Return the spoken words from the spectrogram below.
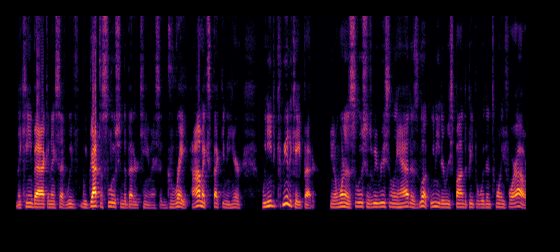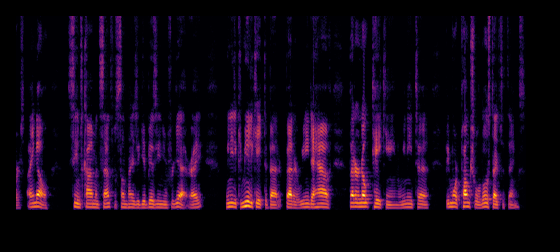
and they came back and they said, we've we've got the solution to better team. I said, great. I'm expecting to hear we need to communicate better. You know, one of the solutions we recently had is, look, we need to respond to people within 24 hours. I know, seems common sense, but sometimes you get busy and you forget, right? We need to communicate the better. Better. We need to have better note taking. We need to be more punctual, those types of things.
